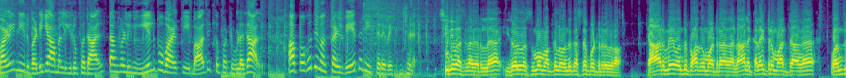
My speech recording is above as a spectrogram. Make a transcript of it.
மழைநீர் வடியாமல் இருப்பதால் தங்களின் இயல்பு வாழ்க்கை பாதிக்கப்பட்டுள்ளதால் அப்பகுதி மக்கள் வேதனை தெரிவிக்கின்றனர். சீனிவாச நகர்ல இருபது வருஷமா மக்கள் வந்து கஷ்டப்பட்டு இருக்கிறோம். யாருமே வந்து பார்க்க மாட்டாங்க நாலு கலெக்டர் மாட்டாங்க. வந்து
